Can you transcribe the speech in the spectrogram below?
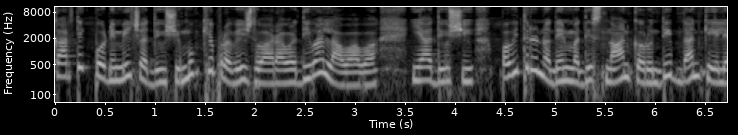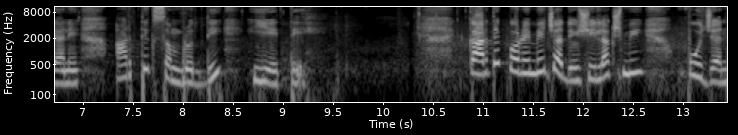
कार्तिक पौर्णिमेच्या दिवशी मुख्य प्रवेशद्वारावर दिवा लावावा. या दिवशी पवित्र नद्यांमध्ये स्नान करून दीपदान केल्याने आर्थिक समृद्धी येते. कार्तिक पौर्णिमेच्या दिवशी लक्ष्मी पूजन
